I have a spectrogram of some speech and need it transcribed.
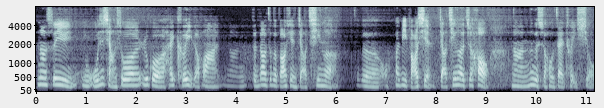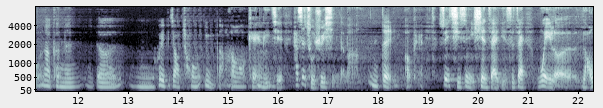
那所以我是想说，如果还可以的话，那等到这个保险缴清了，这个外币保险缴清了之后，那那个时候再退休，那可能你的嗯会比较充裕吧。OK，理解，它是储蓄型的嘛？嗯，对，OK。所以其实你现在也是在为了老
